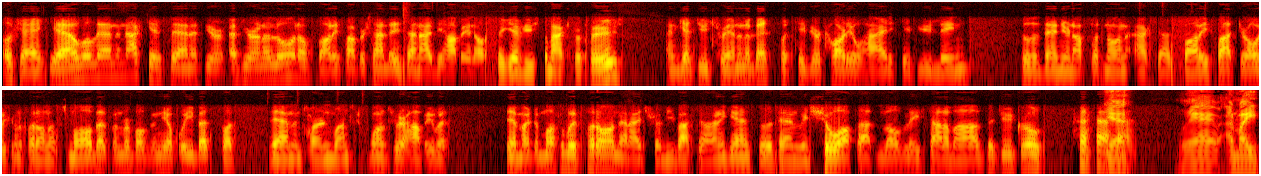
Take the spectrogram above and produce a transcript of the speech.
Okay, yeah. Well, then in that case, then if you're if you're on a low enough body fat percentage, then I'd be happy enough to give you some extra food and get you training a bit, but keep your cardio high to keep you lean, so that then you're not putting on excess body fat. You're always going to put on a small bit when we're bulking you up a wee bit, but then in turn, once once we're happy with the amount of muscle we've put on, then I'd trim you back down again, so that then we'd show off that lovely set of abs that you grow. Yeah. Yeah, and my,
